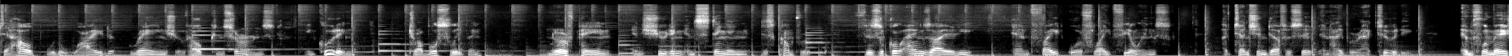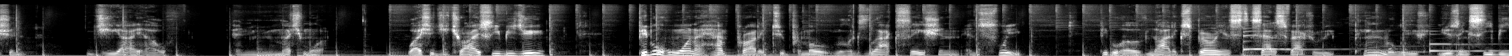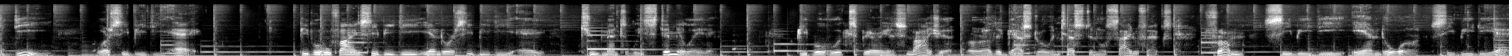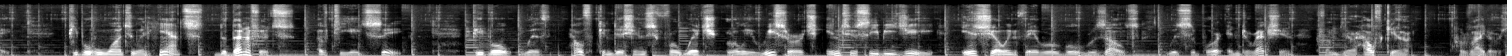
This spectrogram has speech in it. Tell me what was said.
to help with a wide range of health concerns, including trouble sleeping, nerve pain and shooting and stinging discomfort, physical anxiety and fight or flight feelings, attention deficit and hyperactivity, inflammation, GI health, and much more. Why should you try CBG? People who want a hemp product to promote relaxation and sleep, people who have not experienced satisfactory pain relief using CBD or CBDA. People who find CBD and or CBDA too mentally stimulating. People who experience nausea or other gastrointestinal side effects from CBD and or CBDA. People who want to enhance the benefits of THC People with health conditions for which early research into CBG is showing favorable results with support and direction from their healthcare providers.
